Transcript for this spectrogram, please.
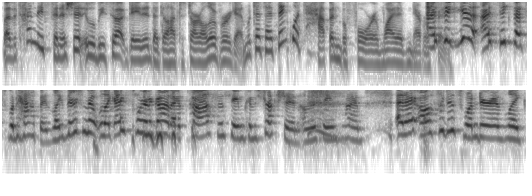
By the time they finish it, it will be so outdated that they'll have to start all over again. Which is, I think, what's happened before and why they've never. I finished. Yeah, I think that's what happened. Like there's no like I swear to God, I've passed the same construction on the same time. And I also just wonder if like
